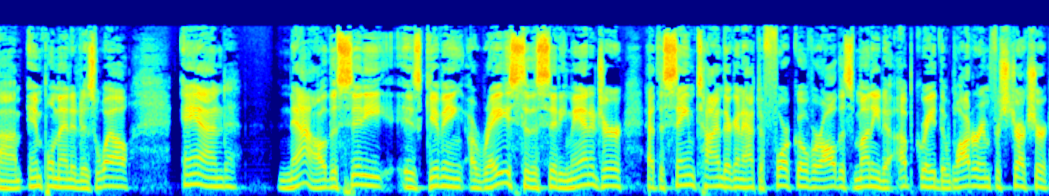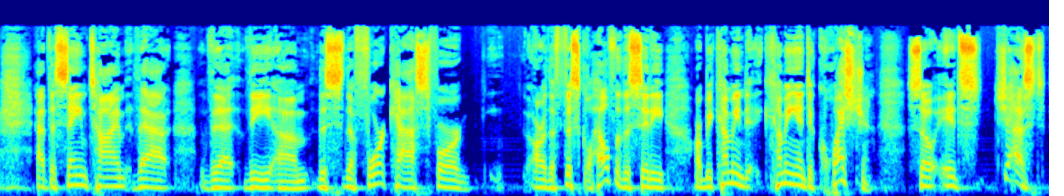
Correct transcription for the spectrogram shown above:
um, implemented as well, and now the city is giving a raise to the city manager. At the same time, they're going to have to fork over all this money to upgrade the water infrastructure. At the same time that that the um, the, the forecasts for or the fiscal health of the city are becoming coming into question. So it's just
